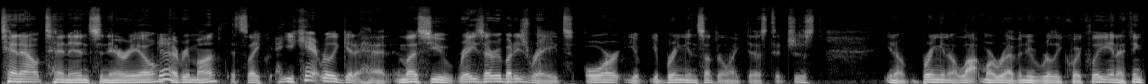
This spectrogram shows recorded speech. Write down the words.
10 out 10 in scenario Yeah. every month it's like you can't really get ahead unless you raise everybody's rates or you, you bring in something like this to just you know bring in a lot more revenue really quickly and i think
